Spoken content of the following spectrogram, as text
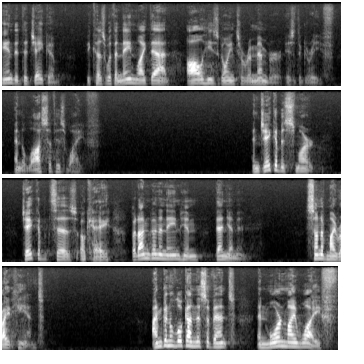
handed to Jacob, because with a name like that, all he's going to remember is the grief and the loss of his wife. And Jacob is smart. Jacob says, okay, but I'm going to name him Benjamin, son of my right hand. I'm going to look on this event and mourn my wife,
